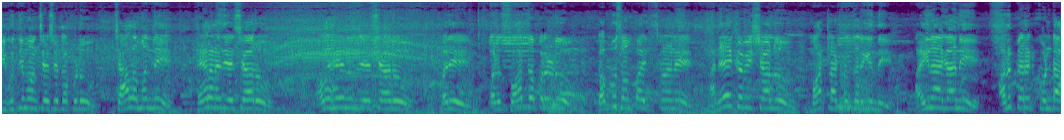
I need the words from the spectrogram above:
ఈ ఉద్యమం చేసేటప్పుడు చాలామంది హేళన చేశారు అలహేళన చేశారు. మరి వాడు స్వార్థపరుడు డబ్బు సంపాదించుకునే అనేక విషయాలు మాట్లాడటం జరిగింది. అయినా కానీ అలుపెరగకుండా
